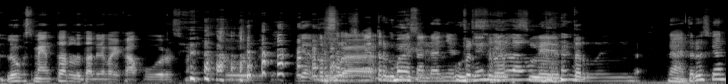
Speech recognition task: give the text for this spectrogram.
Lu ke semester lu tandanya pakai kapur, semester tuh, gitu. gak per 100 meter gue bikin tandanya Hujan hilang. Meter. Nah terus kan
